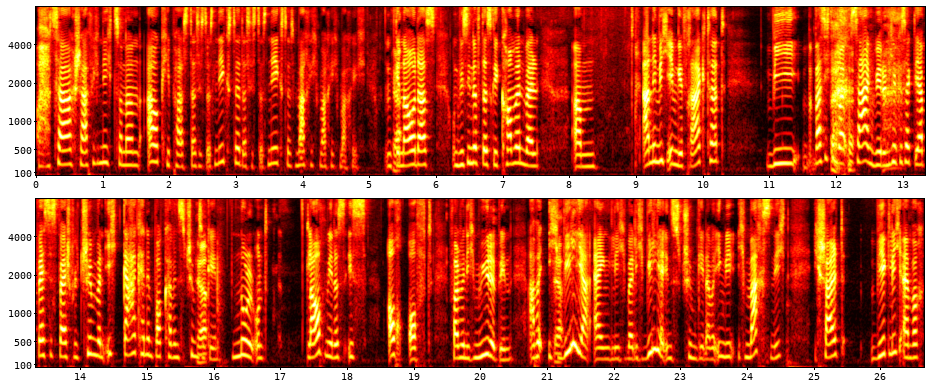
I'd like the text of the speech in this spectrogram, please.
oh, sag, schaffe ich nicht, sondern, ah, okay, passt, das ist das nächste, das ist das nächste, das mache ich, mache ich, mache ich. Und ja. genau das, und wir sind auf das gekommen, weil ähm, Anne mich eben gefragt hat, wie, was ich den Leuten sagen würde. Und ich habe gesagt, ja, bestes Beispiel Gym, wenn ich gar keinen Bock habe, ins Gym ja. zu gehen. Null. Und glaub mir, das ist auch oft, vor allem wenn ich müde bin. Aber ich ja. will ja eigentlich, weil ich will ja ins Gym gehen, aber irgendwie, ich mach's nicht. Ich schalte wirklich einfach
